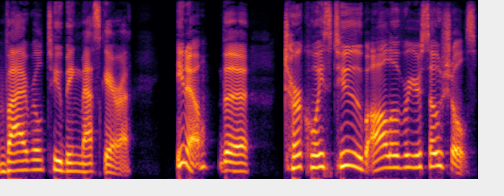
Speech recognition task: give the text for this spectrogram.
Viral Tubing Mascara. You know, the turquoise tube all over your socials.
